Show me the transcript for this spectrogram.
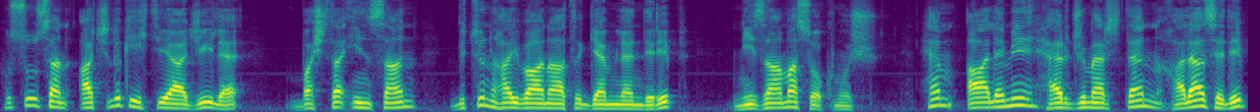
hususan açlık ihtiyacı ile, başta insan, bütün hayvanatı gemlendirip, nizama sokmuş. Hem alemi hercümerçten halas edip,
